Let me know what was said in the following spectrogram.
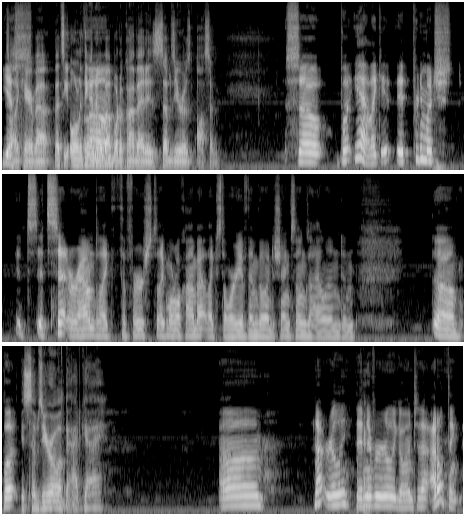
yes, all I care about. That's the only thing I know Um, about Mortal Kombat is Sub Zero's awesome. So, but yeah, like it, it pretty much it's it's set around like the first like Mortal Kombat like story of them going to Shang Tsung's island and um, but Is Sub Zero a bad guy? um, not really. They Okay. never really go into that. I don't think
